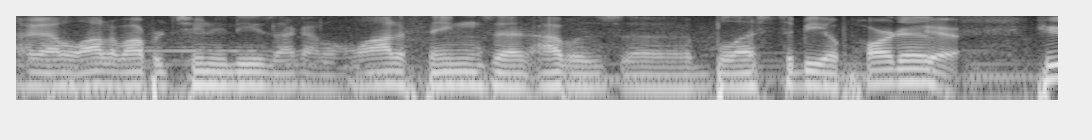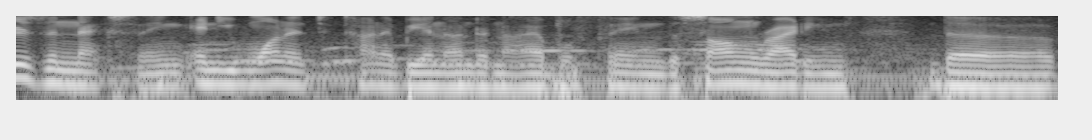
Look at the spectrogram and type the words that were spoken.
I got a lot of opportunities. I got a lot of things that I was uh, blessed to be a part of. yeah. Here's the next thing, and you want it to kind of be an undeniable thing. The songwriting, the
